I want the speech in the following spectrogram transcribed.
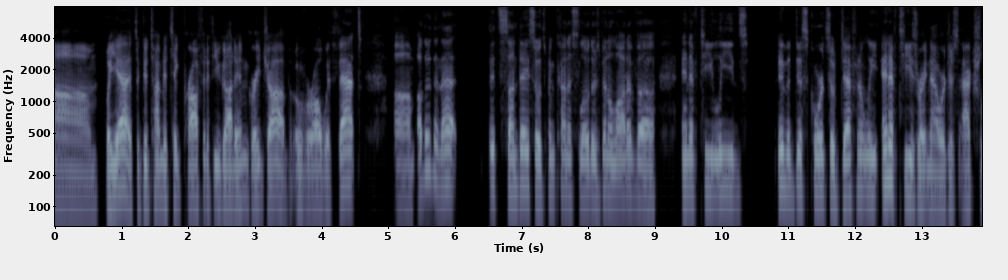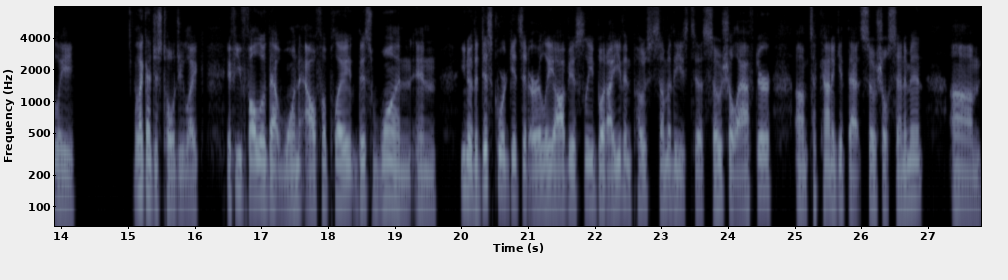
Um, but yeah, it's a good time to take profit if you got in. Great job overall with that. Um, other than that, it's Sunday, so it's been kind of slow. There's been a lot of uh, NFT leads in the Discord, so definitely NFTs right now are just actually like I just told you. Like if you followed that one alpha play, this one and you know the discord gets it early obviously but i even post some of these to social after um, to kind of get that social sentiment um,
